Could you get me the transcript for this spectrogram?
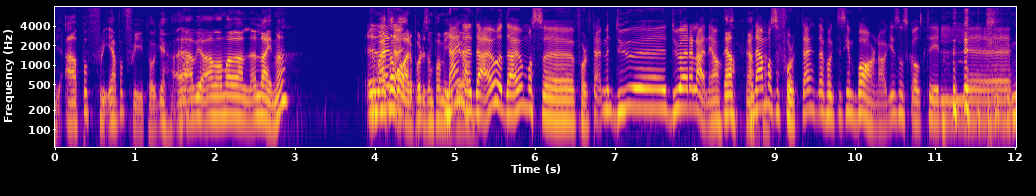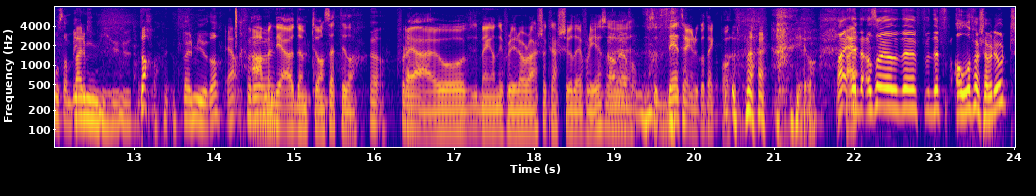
Jeg er på, fly, jeg er på flytoget. Er, er, man aleine? Du må Nei, ta vare på liksom, familie. Nei, nei, det er, jo, det er jo masse folk der. Men du, eh, du er aleine, ja. Ja, ja. Men det er masse folk der. Det er faktisk en barnehage som skal til eh, Bermuda. Bermuda. Ja, for Ja, å- men de er jo dømt uansett, de, da. Ja. For det er jo, med en gang de flyr over der, så krasjer jo det flyet. Så, Ja, det så det trenger du ikke å tenke på. jo. Nei, det- altså, det, det aller første jeg ville gjort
